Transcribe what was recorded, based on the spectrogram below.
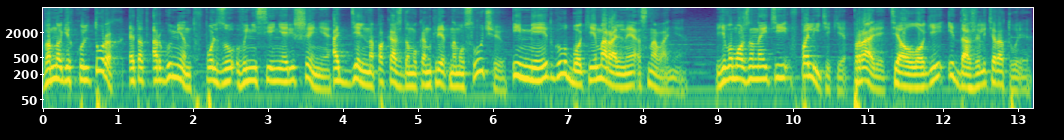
Во многих культурах этот аргумент в пользу вынесения решения отдельно по каждому конкретному случаю имеет глубокие моральные основания. Его можно найти в политике, праве, теологии и даже литературе.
